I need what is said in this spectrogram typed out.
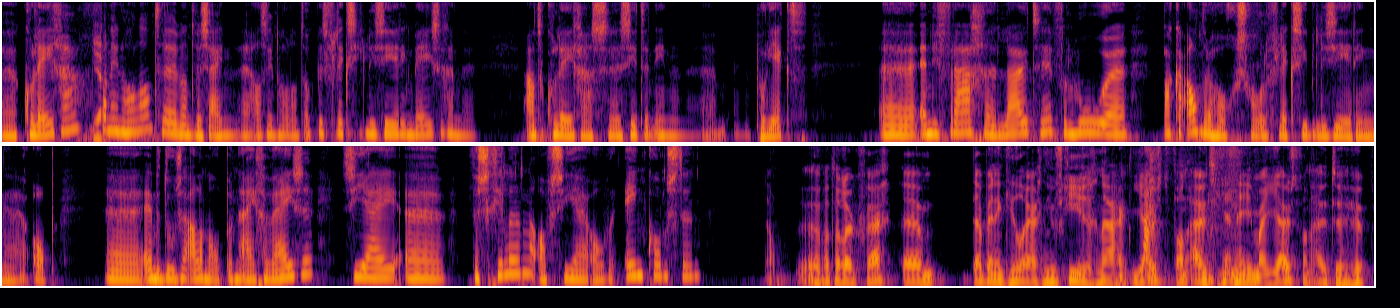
uh, collega ja. van in Holland. want we zijn als in Holland ook met flexibilisering bezig. En een aantal collega's zitten in een, in een project. en die vraag luidt hè, van hoe pakken andere hogescholen flexibilisering op? En dat doen ze allemaal op hun eigen wijze. Zie jij verschillen of zie jij overeenkomsten? Nou, wat een leuke vraag. Um, daar ben ik heel erg nieuwsgierig naar. Juist ah. vanuit, ja, nee, maar juist vanuit de hub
